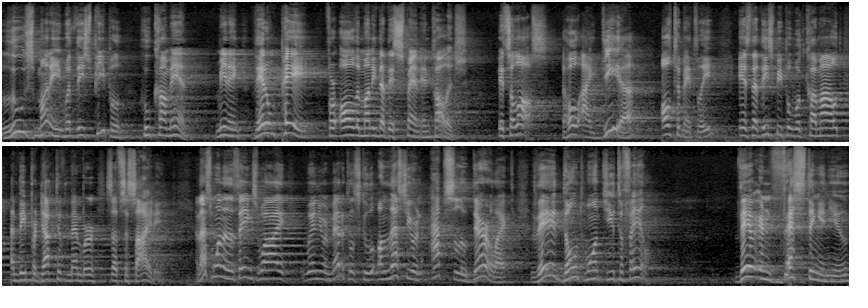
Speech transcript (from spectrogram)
lose money with these people who come in, meaning they don't pay for all the money that they spend in college. It's a loss. The whole idea, ultimately, is that these people would come out and be productive members of society. And that's one of the things why, when you're in medical school, unless you're an absolute derelict, they don't want you to fail. They're investing in you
